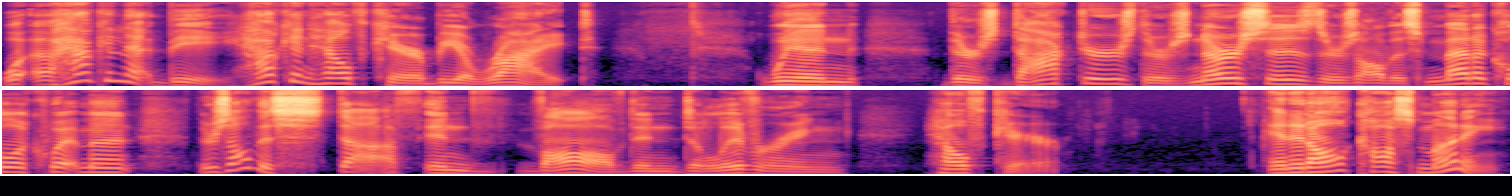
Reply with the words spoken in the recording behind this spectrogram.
Well, uh, how can that be? How can healthcare be a right when there's doctors, there's nurses, there's all this medical equipment, there's all this stuff involved in delivering healthcare and it all costs money.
